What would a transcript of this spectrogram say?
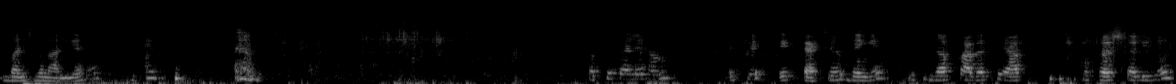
बंच बना लिया है ठीक है? सबसे पहले हम इससे एक टेक्सचर देंगे। किसी रफ कागज़ से आप इसको क्रश कर लीजिए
